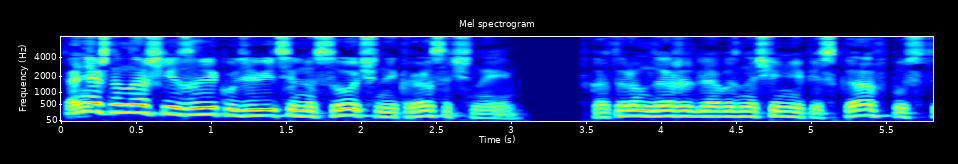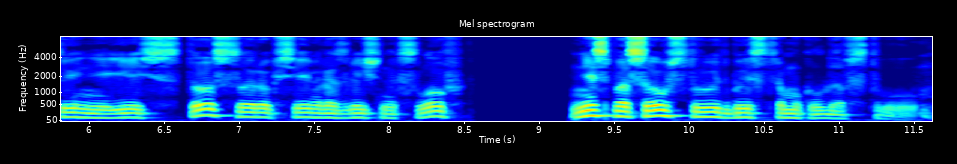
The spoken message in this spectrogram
Конечно, наш язык удивительно сочный и красочный, в котором даже для обозначения песка в пустыне есть 147 различных слов, не способствует быстрому колдовству.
